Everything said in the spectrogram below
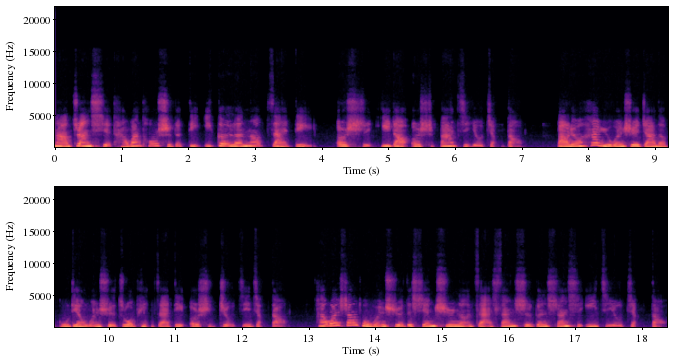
那撰写台湾通史的第一个人呢，在第二十一到二十八集有讲到；保留汉语文学家的古典文学作品，在第二十九集讲到；台湾乡土文学的先驱呢，在三十跟三十一集有讲到；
